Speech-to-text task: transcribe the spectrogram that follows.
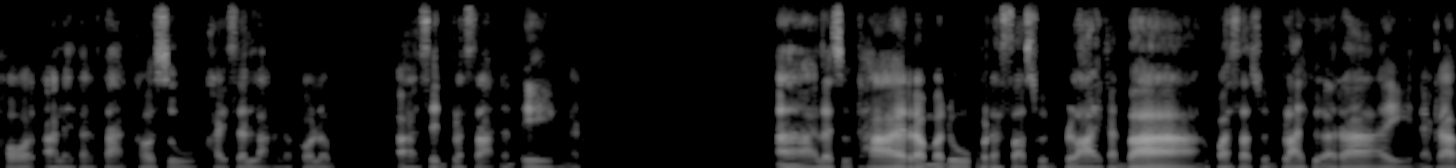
ทอดอะไรต่างๆ เข้าสู่ไขสันหลังแล้วก็เส้นประสาทนั่นเองนะอ่าและสุดท้ายเรามาดูประสาทส่วนปลายกันบ้าง ประสาทส่วนปลายคืออะไรนะครับ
